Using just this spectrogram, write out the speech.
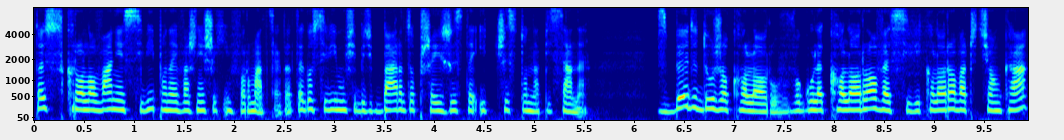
To jest scrollowanie CV po najważniejszych informacjach. Dlatego CV musi być bardzo przejrzyste i czysto napisane. Zbyt dużo kolorów, w ogóle kolorowe CV, kolorowa czcionka,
